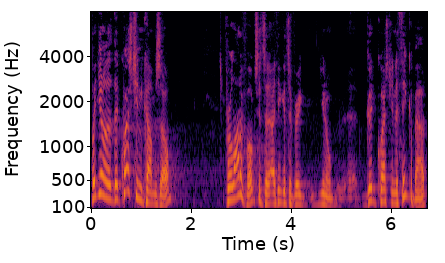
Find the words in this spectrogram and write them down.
But you know, the question comes though, for a lot of folks, it's a, I think it's a very, you know, good question to think about.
